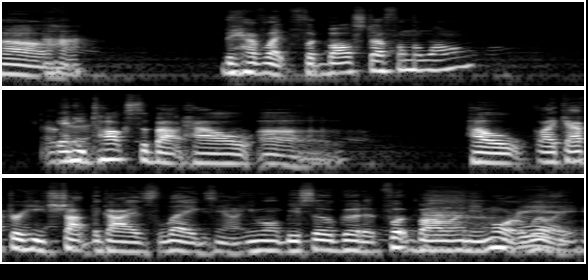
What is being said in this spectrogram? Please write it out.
Um, Uh-huh. They have like football stuff on the wall, Okay. and he talks about how uh, how like after he shot the guy's legs, you know, he won't be so good at football anymore, will he?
